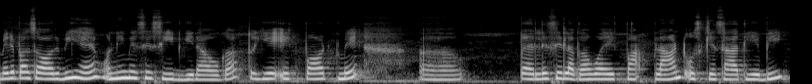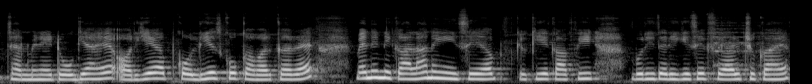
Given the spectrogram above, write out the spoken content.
मेरे पास और भी हैं उन्हीं में से सीड गिरा होगा। तो ये एक पॉट में आ, पहले से लगा हुआ एक प्लांट उसके साथ ये भी जर्मिनेट हो गया है और ये अब कोलियस को कवर कर रहा है। मैंने निकाला नहीं इसे अब, क्योंकि ये काफ़ी बुरी तरीके से फैल चुका है।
